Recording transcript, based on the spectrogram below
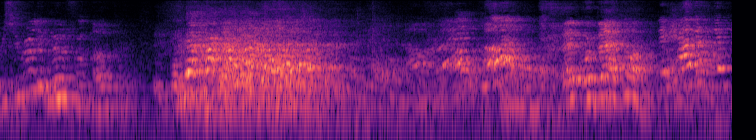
we should really move from Oakland. All right. Oh, Hey, we're back on. They haven't went.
